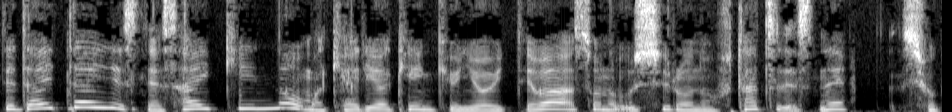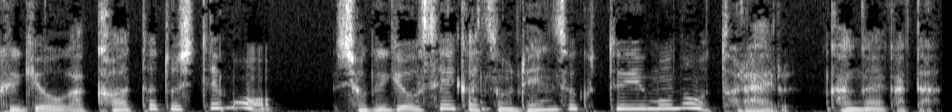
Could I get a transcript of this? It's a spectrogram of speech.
で大体ですね最近の、まあ、キャリア研究においてはその後ろの2つですね職業が変わったとしても職業生活の連続というものを捉える考え方。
